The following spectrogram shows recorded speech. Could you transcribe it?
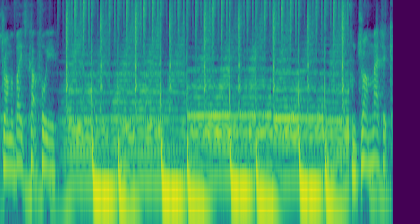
drum and bass cut for you. From Drum Magic.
